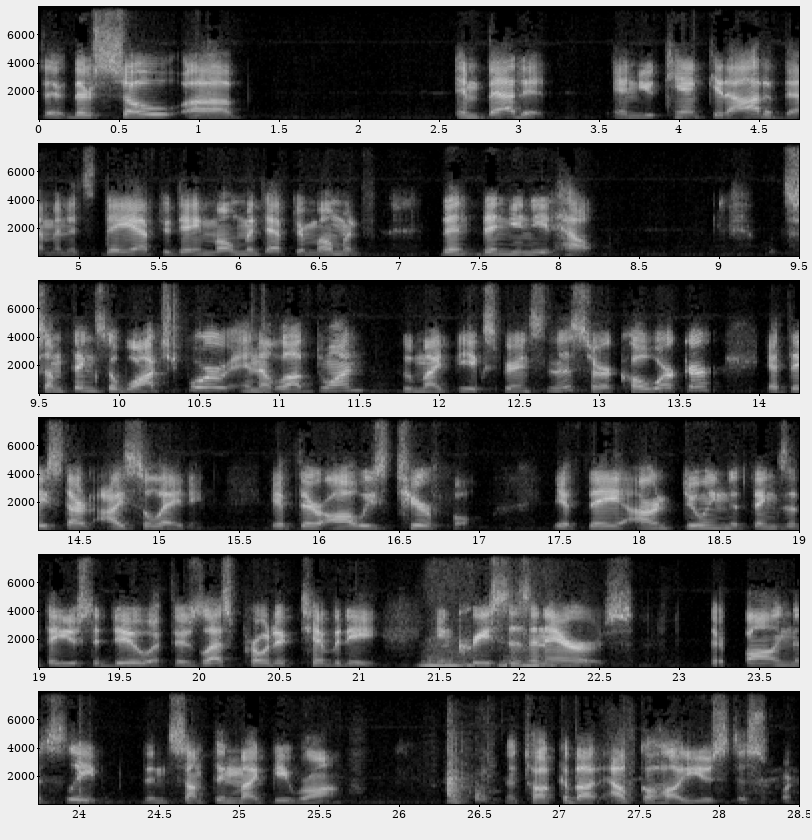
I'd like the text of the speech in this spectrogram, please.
they're, they're so uh, embedded and you can't get out of them and it's day after day moment after moment then then you need help. Some things to watch for in a loved one who might be experiencing this or a coworker if they start isolating if they're always tearful if they aren't doing the things that they used to do if there's less productivity increases in errors they're falling asleep then something might be wrong. I talk about alcohol use disorder.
